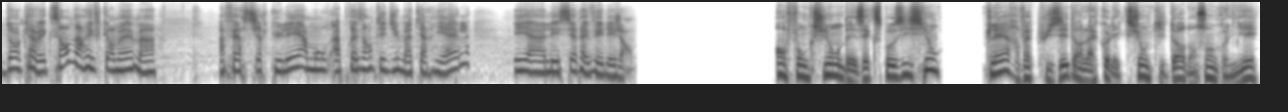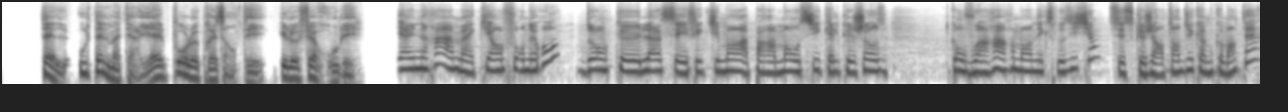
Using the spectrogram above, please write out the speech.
donc, avec ça, on arrive quand même à, faire circuler, à présenter du matériel et à laisser rêver les gens. En fonction des expositions, Claire va puiser dans la collection qui dort dans son grenier tel ou tel matériel pour le présenter et le faire rouler. Il y a une rame qui est en fournereau, donc euh, là c'est effectivement apparemment aussi quelque chose qu'on voit rarement en exposition. C'est ce que j'ai entendu comme commentaire.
